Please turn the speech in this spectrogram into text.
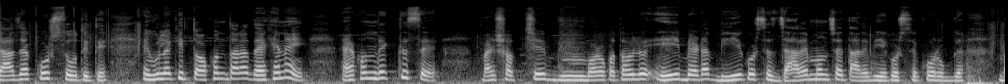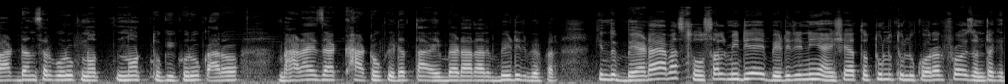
যা যা করছ অতীতে, এগুলা কি তখন তারা দেখে নাই? এখন দেখতেছে ভাই সবচেয়ে উম, বড় কথা হলো এই বেটা বিয়ে করছে যারে মন চায় তারে বিয়ে করছে করুক। বার ডান্সার করুক নর্ত- নর্তকী করুক আরও ভাড়ায় যাক খাটুক এটা তা এই বেড়ার আর বেডির ব্যাপার। কিন্তু বেড়া আবার সোশ্যাল মিডিয়ায় বেডির নিয়ে এসে এত তুলু তুলু করার প্রয়োজনটা কী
